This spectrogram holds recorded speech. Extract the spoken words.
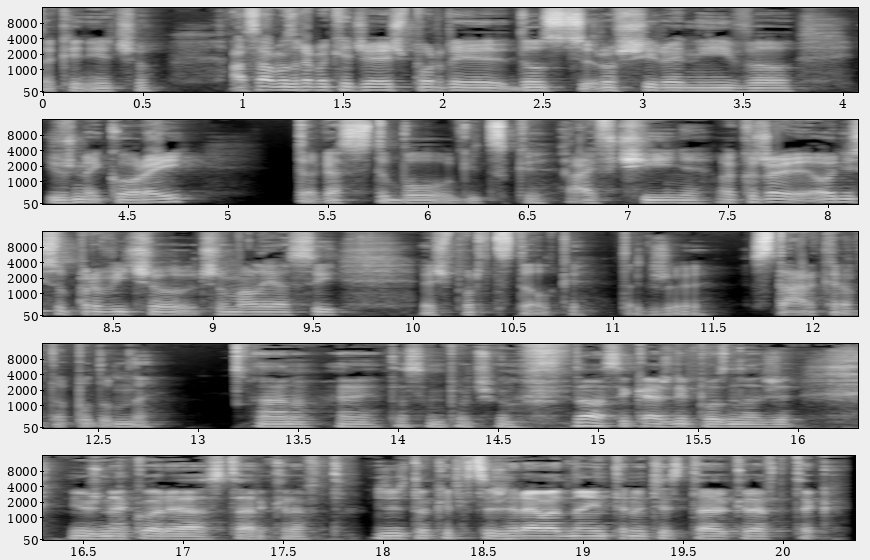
také niečo. A samozrejme, keďže e-šport je dosť rozšírený v Južnej Koreji, tak asi to bolo logické. Aj v Číne. Akože oni sú prví, čo, čo mali asi e-šport v telke. Takže Starcraft a podobné. Áno, hej, to som počul. To asi každý pozná, že Južná Korea a Starcraft. Že to keď chceš hrávať na internete Starcraft, tak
